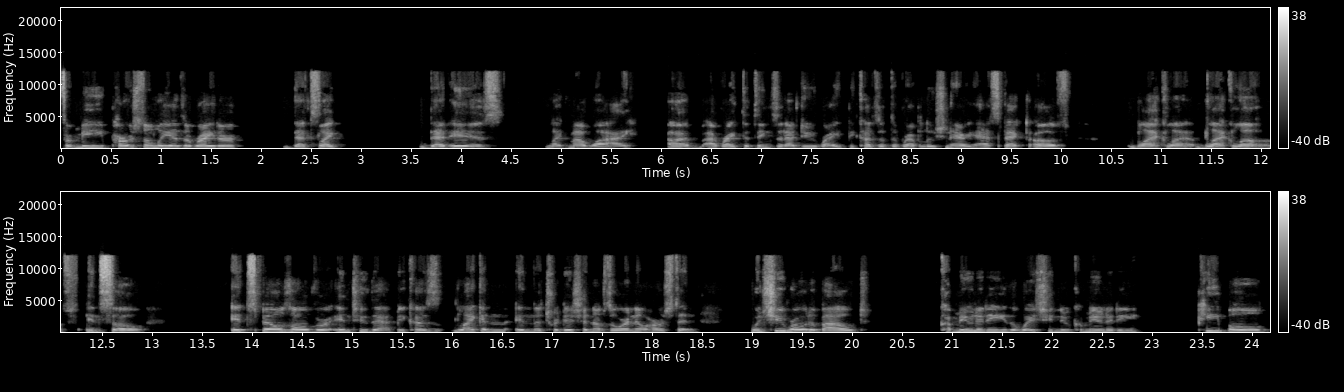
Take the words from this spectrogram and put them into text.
for me personally, as a writer, that's like that is like my why. Uh, I write the things that I do write because of the revolutionary aspect of black black love. And so it spills over into that because like in in the tradition of zora neale hurston when she wrote about community the way she knew community people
